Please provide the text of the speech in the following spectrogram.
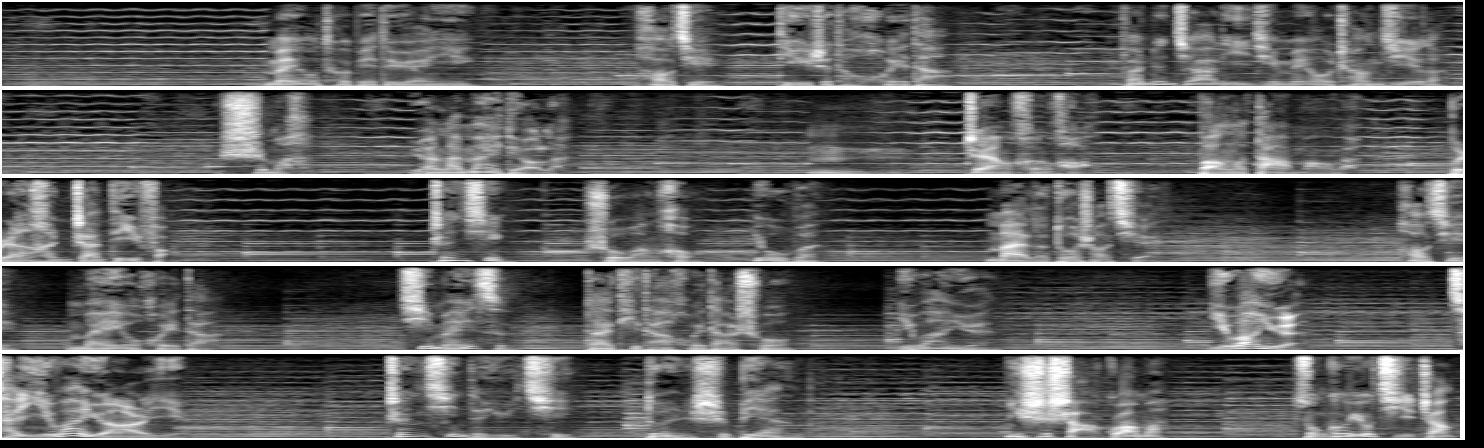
没有特别的原因，浩介低着头回答。反正家里已经没有唱机了，是吗？原来卖掉了。嗯，这样很好，帮了大忙了，不然很占地方。真信说完后又问：“卖了多少钱？”浩介没有回答，季梅子代替他回答说：“一万元。”一万元，才一万元而已。真信的语气顿时变了：“你是傻瓜吗？”总共有几张？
